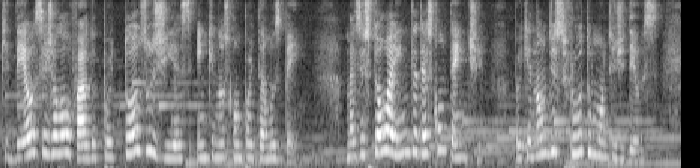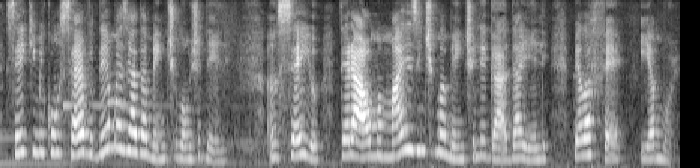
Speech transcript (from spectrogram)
Que Deus seja louvado por todos os dias em que nos comportamos bem. Mas estou ainda descontente, porque não desfruto muito de Deus. Sei que me conservo demasiadamente longe dele. Anseio ter a alma mais intimamente ligada a ele pela fé e amor.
